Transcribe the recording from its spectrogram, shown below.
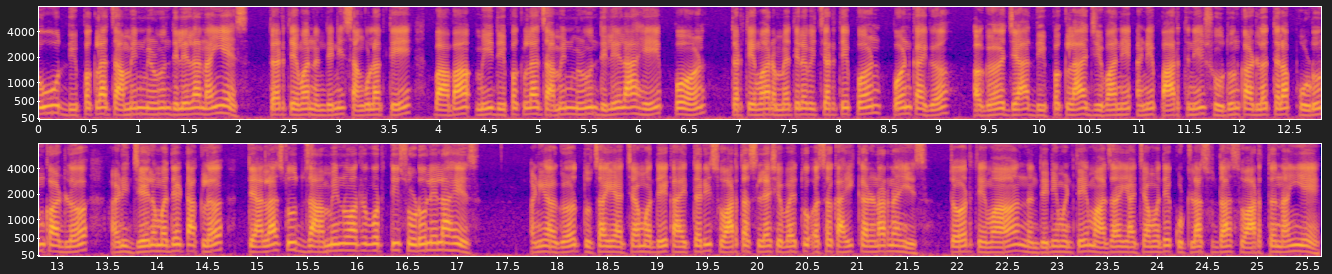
तू दीपकला जामीन मिळवून दिलेला नाहीयेस? तर तेव्हा नंदिनी सांगू लागते बाबा मी दीपकला जामीन मिळवून दिलेला आहे पण तर तेव्हा रम्या तिला विचारते पण पण काय गं? अगं ज्या दीपकला जीवाने आणि पार्थने शोधून काढलं त्याला फोडून काढलं आणि जेलमध्ये टाकलं त्यालाच तू जामीनवरती सोडवलेला आहेस. आणि अगं तुझा याच्यामध्ये काहीतरी स्वार्थ असल्याशिवाय तू असं काही करणार नाहीस. तर तेव्हा नंदिनी म्हणते माझा याच्यामध्ये कुठलासुद्धा स्वार्थ नाही आहे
